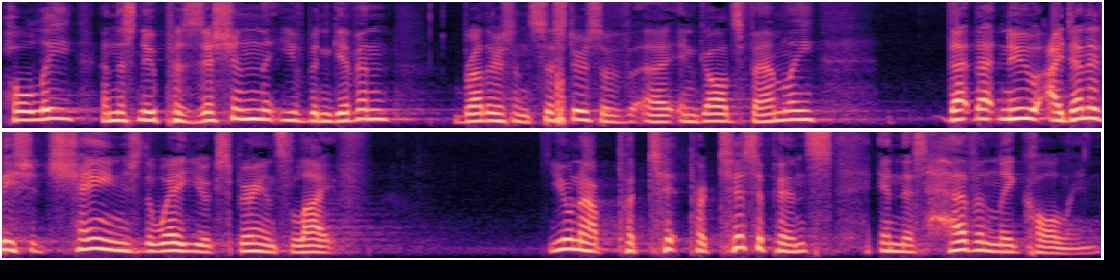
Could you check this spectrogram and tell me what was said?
holy, and this new position that you've been given, brothers and sisters of, uh, in God's family, that, that new identity should change the way you experience life. You are now participants in this heavenly calling,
